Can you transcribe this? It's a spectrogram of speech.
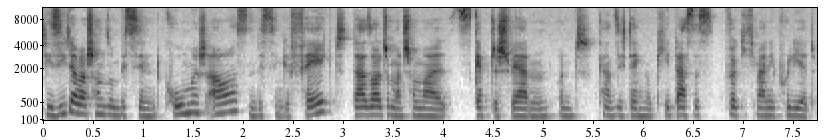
Die sieht aber schon so ein bisschen komisch aus, ein bisschen gefaked. Da sollte man schon mal skeptisch werden und kann sich denken, okay, das ist wirklich manipuliert.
